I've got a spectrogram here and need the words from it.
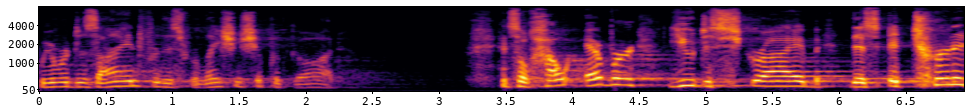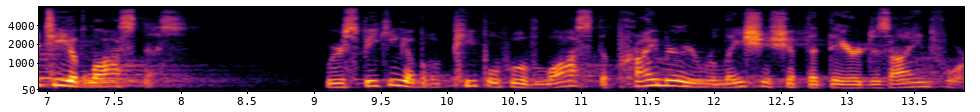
We were designed for this relationship with God. And so, however you describe this eternity of lostness, we're speaking about people who have lost the primary relationship that they are designed for.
